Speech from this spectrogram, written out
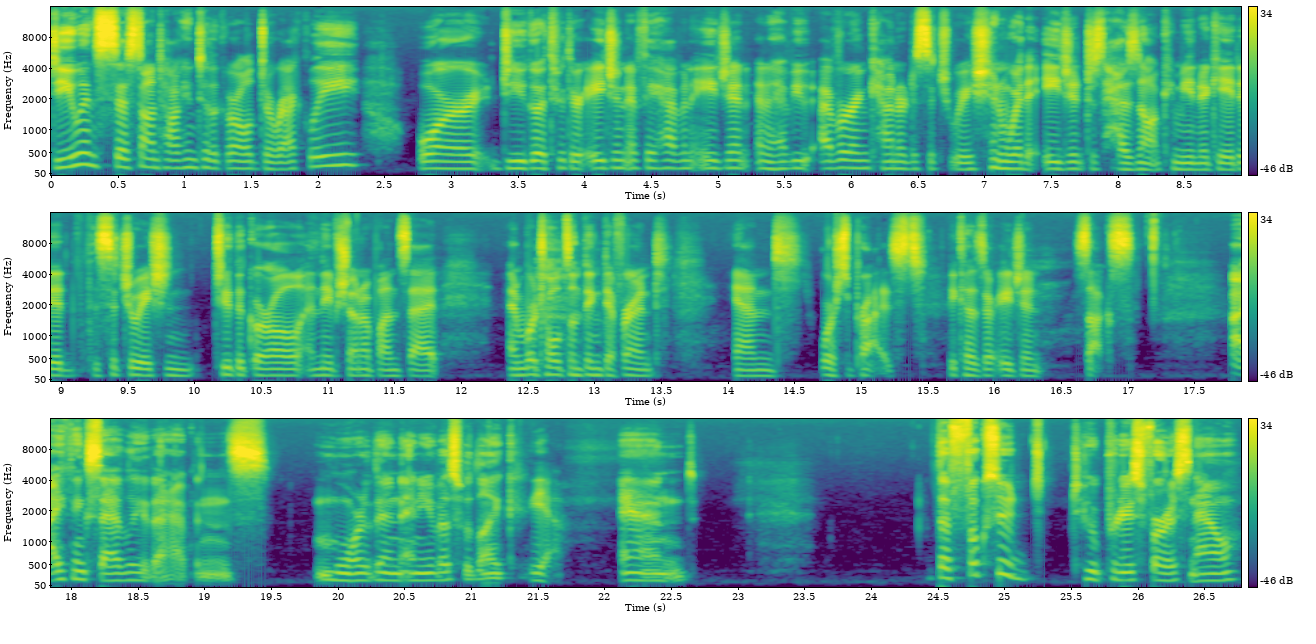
Do you insist on talking to the girl directly or do you go through their agent if they have an agent? And have you ever encountered a situation where the agent just has not communicated the situation to the girl and they've shown up on set and we're told something different and we're surprised because their agent sucks? I think sadly that happens more than any of us would like. Yeah. And the folks who who produce for us now,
